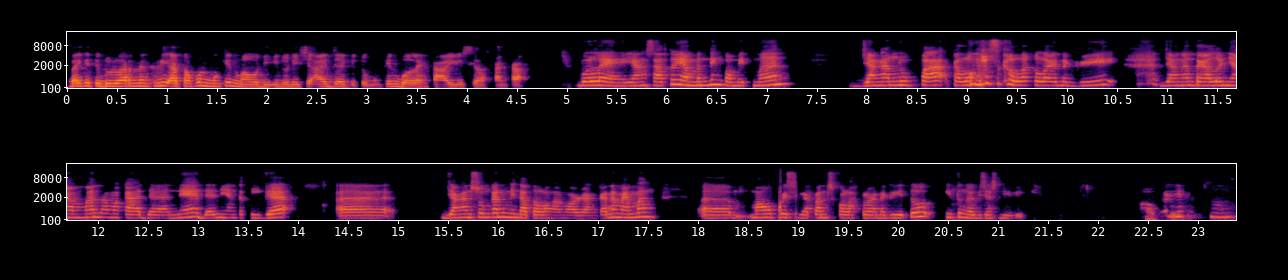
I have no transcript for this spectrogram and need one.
baik itu di luar negeri ataupun mungkin mau di Indonesia aja gitu. Mungkin boleh Kak Ayu silahkan Kak. Boleh. Yang satu yang penting komitmen, jangan lupa kalau mau sekolah ke luar negeri, jangan terlalu nyaman sama keadaannya, dan yang ketiga uh, jangan sungkan minta tolong sama orang karena memang uh, mau persiapan sekolah ke luar negeri itu itu nggak bisa sendiri. Oke. Okay. Hmm.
